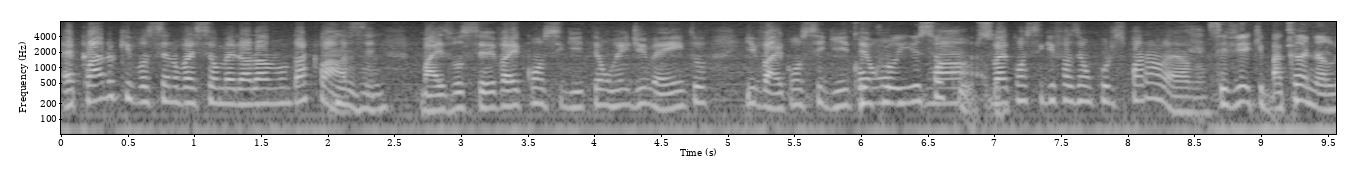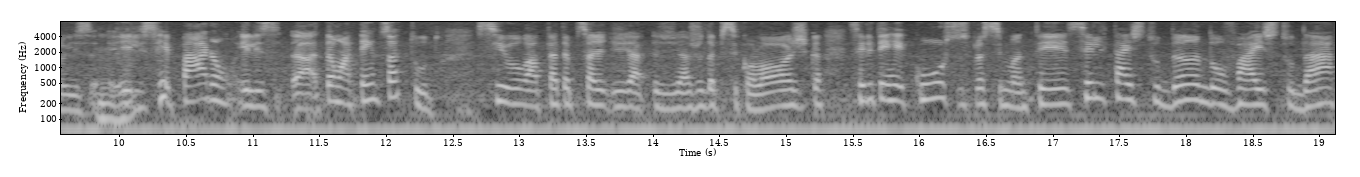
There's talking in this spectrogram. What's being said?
É claro que você não vai ser o melhor aluno da classe, uhum. mas você vai conseguir ter um rendimento e vai conseguir Concluir ter um, o seu curso. vai conseguir fazer um curso paralelo. Você vê que bacana, Luiz? Uhum. Eles reparam, eles estão ah, atentos a tudo. Se o atleta precisa de, de ajuda psicológica, se ele tem recursos para se manter, se ele está estudando ou vai estudar,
